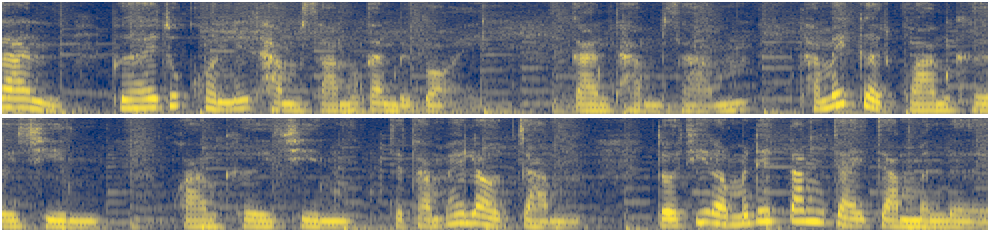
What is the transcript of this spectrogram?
สั้น เพื่อให้ทุกคนได้ทำซ้ำกันบ่อยๆ การทำซ้ำทำให้เกิดความเคยชิน ความเคยชินจะทำให้เราจำโดยที่เราไม่ได้ตั้งใจจำมันเลย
